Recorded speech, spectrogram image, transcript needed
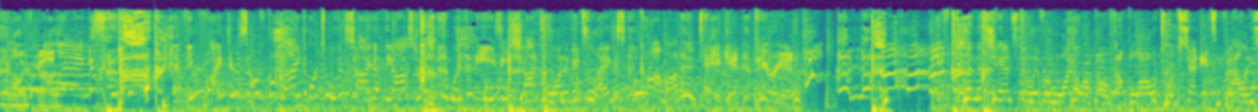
Oh my god. legs! if you find yourself behind or to the side of the ostrich with an easy shot to one of its legs, comma, take it, period. Deliver one or both a blow to upset its balance,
